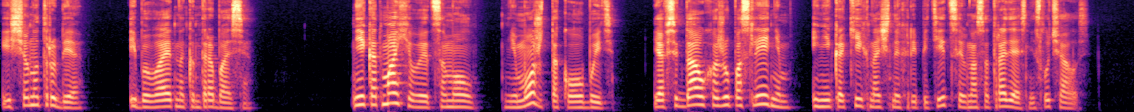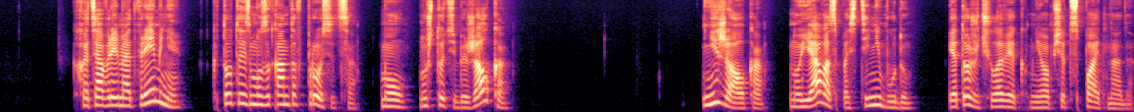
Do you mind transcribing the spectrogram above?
еще на трубе и бывает на контрабасе. Ник отмахивается, мол, не может такого быть. Я всегда ухожу последним, и никаких ночных репетиций у нас отродясь не случалось. Хотя время от времени кто-то из музыкантов просится, мол, ну что, тебе жалко? Не жалко, но я вас спасти не буду. Я тоже человек, мне вообще-то спать надо.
